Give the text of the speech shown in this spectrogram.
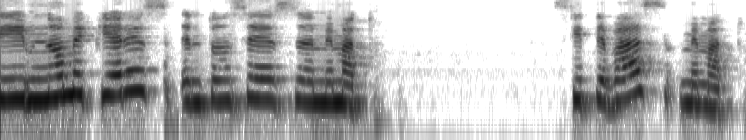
Si no me quieres, entonces eh, me mato. Si te vas, me mato.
